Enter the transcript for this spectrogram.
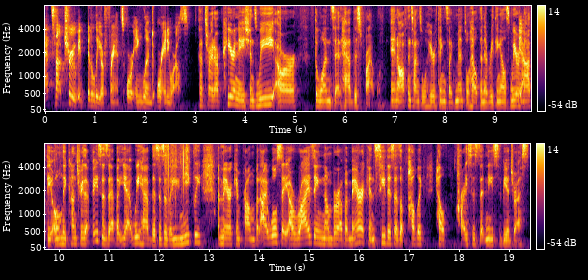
That's not true in Italy or France or England or anywhere else. That's right. Our peer nations, we are the ones that have this problem. And oftentimes we'll hear things like mental health and everything else. We are yeah. not the only country that faces that, but yet we have this. This is a uniquely American problem. But I will say a rising number of Americans see this as a public health crisis that needs to be addressed.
